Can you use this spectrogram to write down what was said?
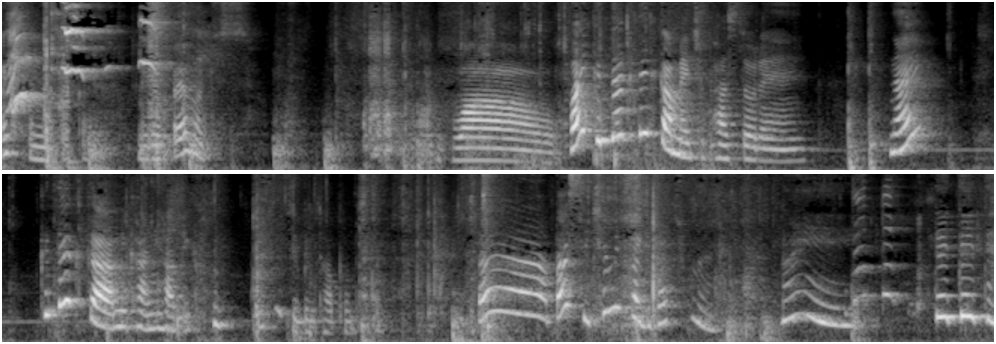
Այս տննակը։ Մի րոպե հոքիս։ Վաու։ Վայ գնդակներ կա մեջը փաստորեն։ Նայ։ Գնդակ կա մի քանի հատիկ։ Զիբիլ թափում ստե։ Բա, բասի չեմ իքագի բացում է։ Նայ։ Դե դե դե։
